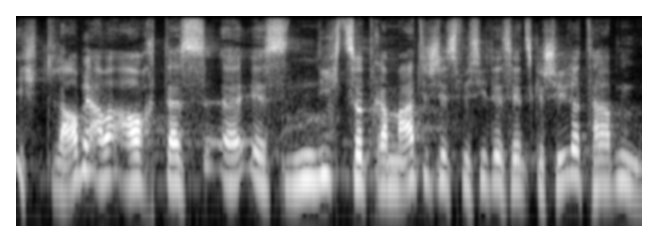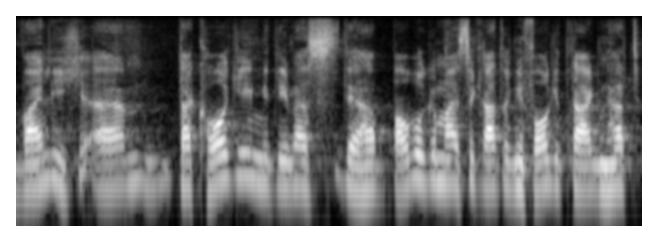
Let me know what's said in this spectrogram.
ich glaube aber auch, dass äh, es nicht so dramatisch ist, wie Sie das jetzt geschildert haben, weil ich ähm, d'accord gehe mit dem, was der Herr Baubürgermeister gerade vorgetragen hat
